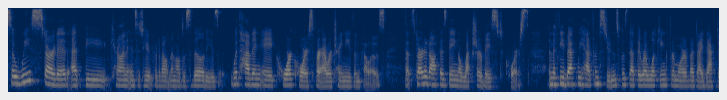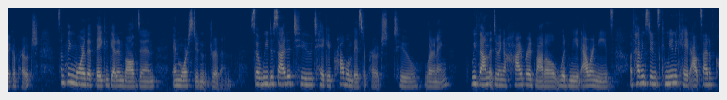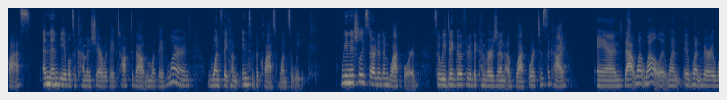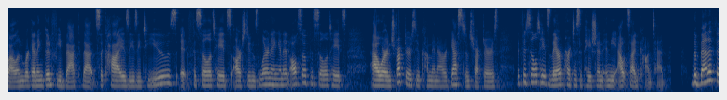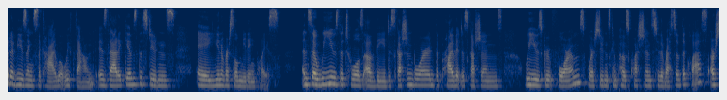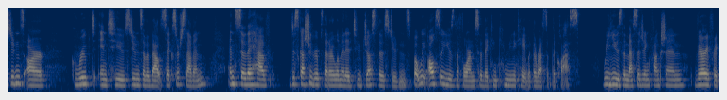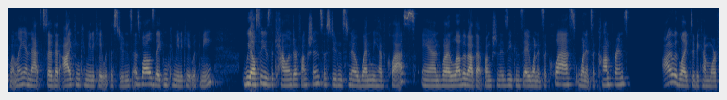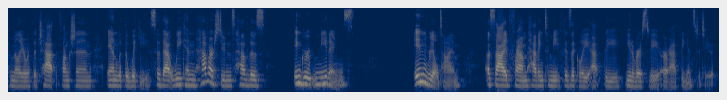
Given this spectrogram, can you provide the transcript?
So we started at the Carolina Institute for Developmental Disabilities with having a core course for our trainees and fellows that started off as being a lecture-based course. And the feedback we had from students was that they were looking for more of a didactic approach, something more that they could get involved in and more student-driven. So we decided to take a problem-based approach to learning. We found that doing a hybrid model would meet our needs of having students communicate outside of class and then be able to come and share what they've talked about and what they've learned once they come into the class once a week. We initially started in Blackboard, so we did go through the conversion of Blackboard to Sakai, and that went well. It went, it went very well, and we're getting good feedback that Sakai is easy to use, it facilitates our students' learning, and it also facilitates our instructors who come in, our guest instructors, it facilitates their participation in the outside content. The benefit of using Sakai, what we found, is that it gives the students a universal meeting place. And so we use the tools of the discussion board, the private discussions. We use group forums where students can post questions to the rest of the class. Our students are grouped into students of about six or seven. And so they have discussion groups that are limited to just those students, but we also use the forums so they can communicate with the rest of the class. We use the messaging function very frequently, and that's so that I can communicate with the students as well as they can communicate with me. We also use the calendar function so students know when we have class. And what I love about that function is you can say when it's a class, when it's a conference. I would like to become more familiar with the chat function and with the wiki so that we can have our students have those in-group meetings in real time aside from having to meet physically at the university or at the institute.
